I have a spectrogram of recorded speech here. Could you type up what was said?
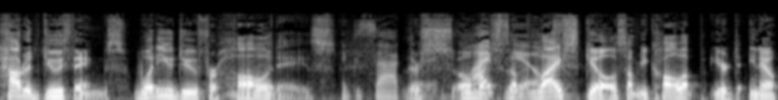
How to do things. What do you do for holidays? Exactly. There's so Life much some, life skills. Something you call up your, you know,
